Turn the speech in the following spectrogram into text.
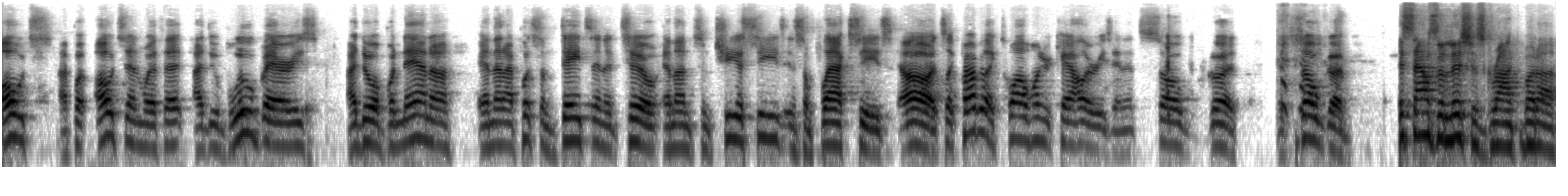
oats, I put oats in with it. I do blueberries. I do a banana, and then I put some dates in it too, and then some chia seeds and some flax seeds. Oh, it's like probably like 1,200 calories, and it's so good. It's so good. It sounds delicious, Gronk. But uh,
